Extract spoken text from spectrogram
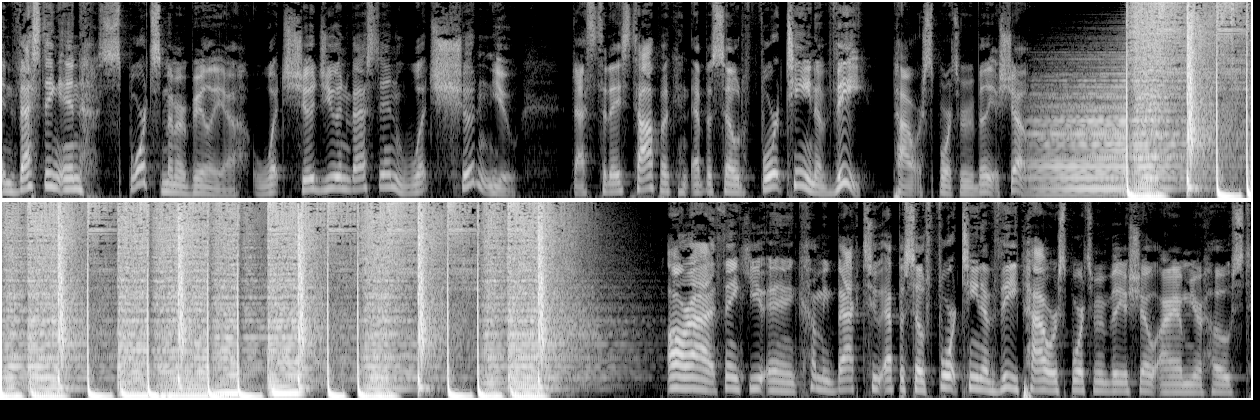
investing in sports memorabilia. What should you invest in? What shouldn't you? That's today's topic in episode 14 of the Powers Sports Memorabilia Show. All right, thank you. And coming back to episode 14 of the Powers Sports Memorabilia Show, I am your host,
